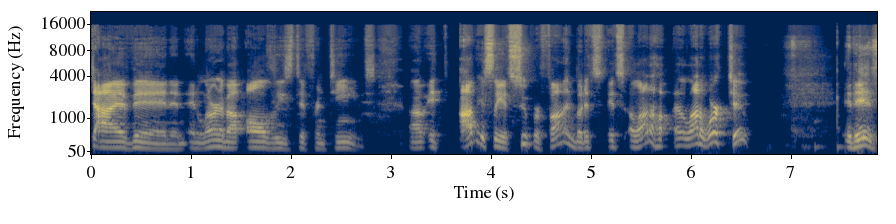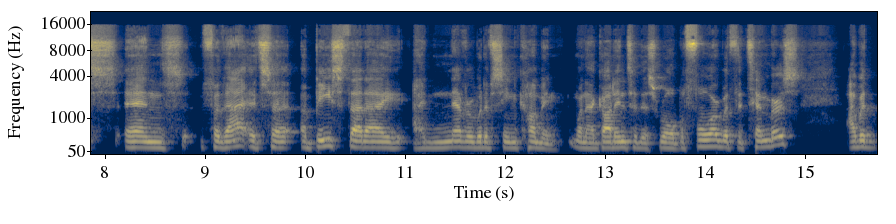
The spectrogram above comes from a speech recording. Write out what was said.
dive in and, and learn about all these different teams. Uh, it obviously it's super fun, but it's it's a lot of a lot of work too. It is. And for that, it's a, a beast that I, I never would have seen coming when I got into this role before with the Timbers. I would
